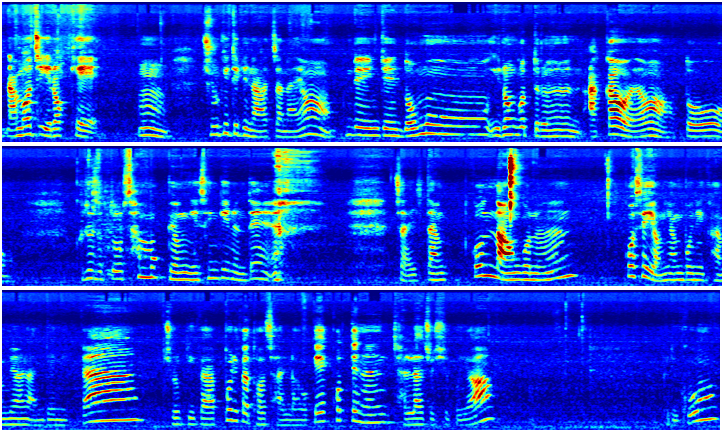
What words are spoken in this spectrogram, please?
나머지 이렇게 음, 줄기들이 나왔잖아요. 근데 이제 너무 이런 것들은 아까워요. 또 그래서 또 삽목병이 생기는데 자 일단 꽃 나온 거는 꽃에 영양분이 가면 안 되니까 줄기가 뿌리가 더 잘 나오게 꽃대는 잘라 주시고요. 그리고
